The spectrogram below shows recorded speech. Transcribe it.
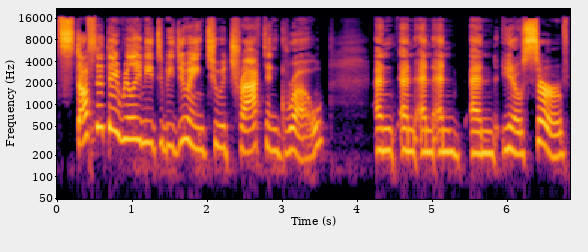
stuff that they really need to be doing to attract and grow and, and, and, and, and, you know, serve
